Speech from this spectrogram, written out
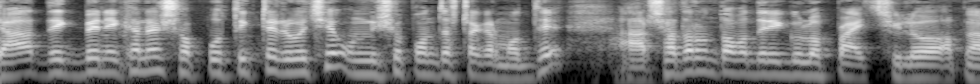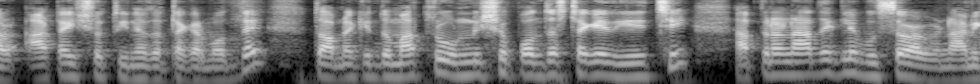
যা দেখবেন এখানে সব প্রত্যেকটা রয়েছে উনিশশো পঞ্চাশ টাকার মধ্যে। আর সাধারণত আমাদের এগুলো প্রাইস ছিল আপনার আঠাইশশো তিন হাজার টাকার মধ্যে। তো আমরা কিন্তু মাত্র উনিশশো পঞ্চাশ টাকায় দিয়ে দিচ্ছি। আপনারা না দেখলে বুঝতে পারবেন আমি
